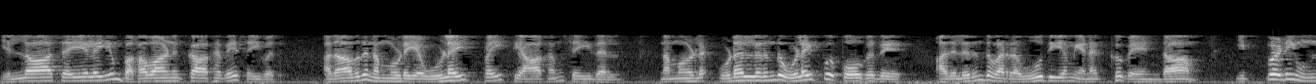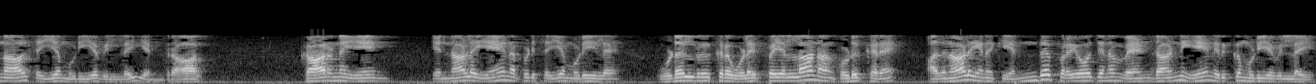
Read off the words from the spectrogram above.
எல்லா செயலையும் பகவானுக்காகவே செய்வது. அதாவது நம்முடைய உழைப்பை தியாகம் செய்தல். நம்ம உடலிருந்து உழைப்பு போகுது. அதிலிருந்து வர்ற ஊதியம் எனக்கு வேண்டாம். இப்படி உன்னால் செய்ய முடியவில்லை என்றால். காரணம் ஏன்? என்னால ஏன் அப்படி செய்ய முடியல? உடல் இருக்கிற உழைப்பையெல்லாம் நான் கொடுக்கறேன். அதனால எனக்கு எந்த பிரயோஜனம் வேண்டான்னு ஏன் இருக்க முடியவில்லை?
